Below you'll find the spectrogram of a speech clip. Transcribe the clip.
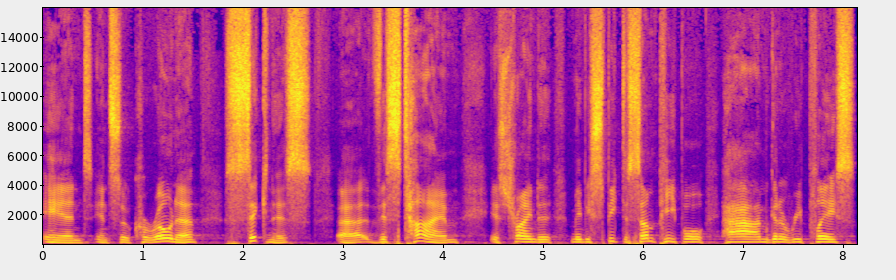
And, and so, corona, sickness, uh, this time is trying to maybe speak to some people ah, I'm going to replace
